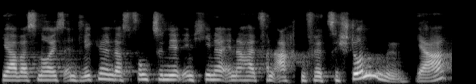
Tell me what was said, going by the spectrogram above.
Ja, was Neues entwickeln, das funktioniert in China innerhalb von 48 Stunden. Ja,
